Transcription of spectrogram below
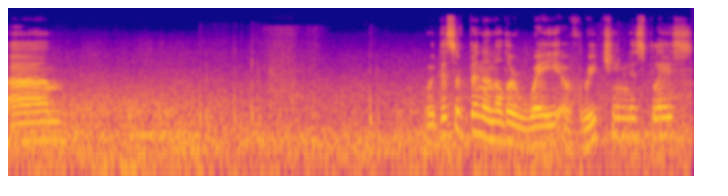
um... Would this have been another way of reaching this place?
